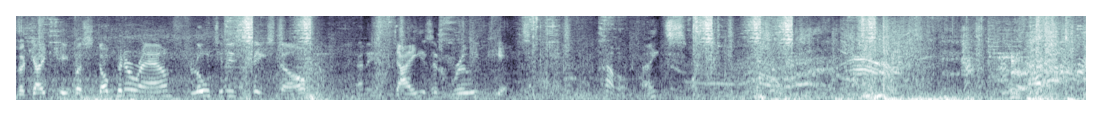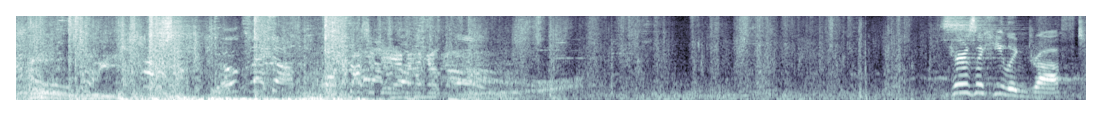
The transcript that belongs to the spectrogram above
The gatekeeper stomping around, flaunting his tea stall, and his day isn't ruined yet. Come on, mates. Don't let up! Here's a healing draft.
